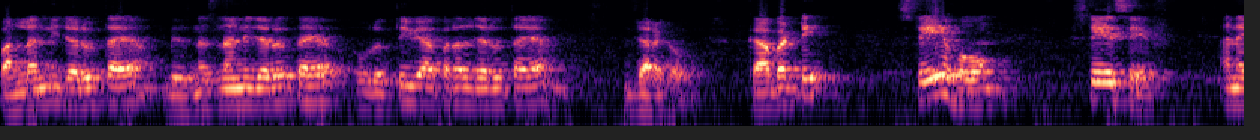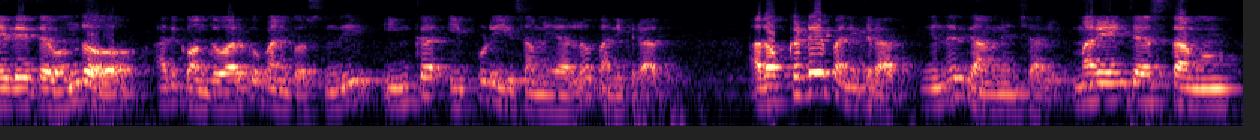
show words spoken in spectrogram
పనులన్నీ జరుగుతాయా? బిజినెస్లన్నీ జరుగుతాయా? వృత్తి వ్యాపారాలు జరుగుతాయా? జరగవు. కాబట్టి స్టే హోమ్ స్టే సేఫ్ అని ఏదైతే ఉందో అది కొంతవరకు పనికొస్తుంది. ఇంకా ఇప్పుడు ఈ సమయాల్లో పనికిరాదు. అదొక్కటే పనికిరాదు. అనేది గమనించాలి? మరి ఏం చేస్తాము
